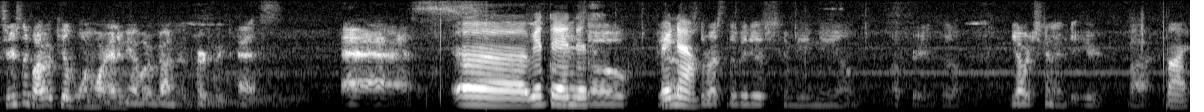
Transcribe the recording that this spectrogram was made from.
Seriously, if I would have killed one more enemy, I would have gotten a perfect S. S. Uh, we have to end Okay, this. So, right now. so the rest of the video is just gonna be me um, upgrading. So, yeah, we're just gonna end it here. Bye. Bye.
